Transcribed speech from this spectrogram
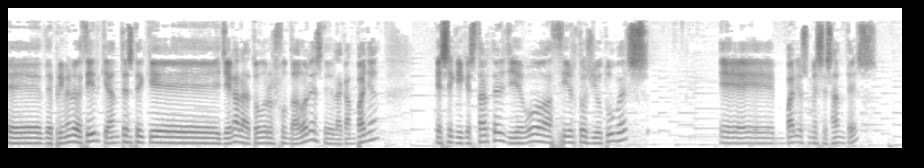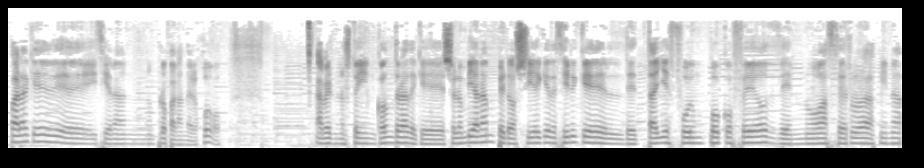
Eh, de primero decir que antes de que llegara a todos los fundadores de la campaña, ese Kickstarter llegó a ciertos youtubers eh, varios meses antes para que eh, hicieran propaganda del juego. A ver, no estoy en contra de que se lo enviaran, pero sí hay que decir que el detalle fue un poco feo de no hacerlo a la,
